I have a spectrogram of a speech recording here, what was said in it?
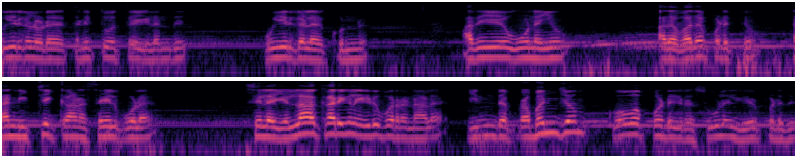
உயிர்களோட தனித்துவத்தை இழந்து உயிர்களை கொன்று அதையே ஊனையும் அதை வதப்படுத்தும் தன் இச்சைக்கான செயல் போல சில எல்லா காரியங்களும் ஈடுபடுறதுனால இந்த பிரபஞ்சம் கோவப்படுகிற சூழல் ஏற்படுது.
